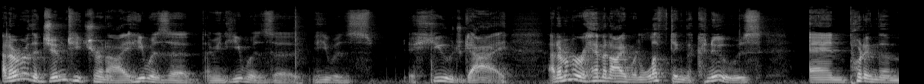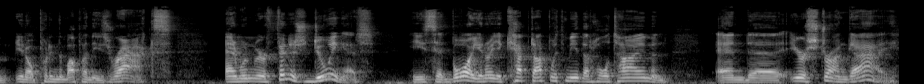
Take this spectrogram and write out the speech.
And I remember the gym teacher and I. He was a, I mean, he was a, he was a huge guy, and I remember him and I were lifting the canoes and putting them, you know, putting them up on these racks. And when we were finished doing it, he said, "Boy, you know, you kept up with me that whole time, and and uh, you're a strong guy."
